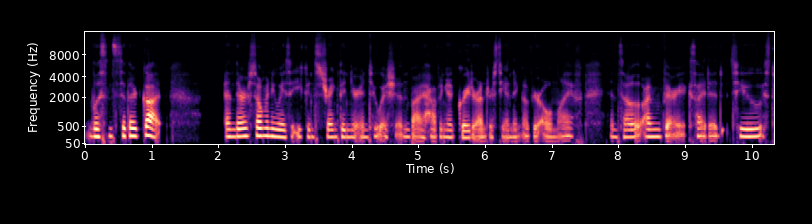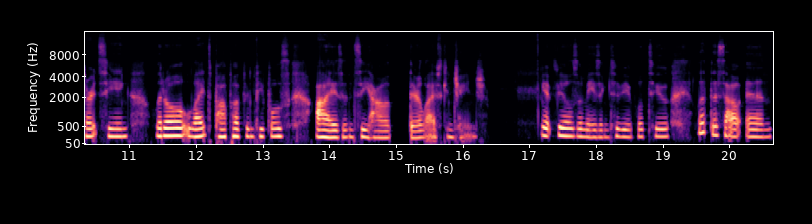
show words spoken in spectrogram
listens to their gut. And there are so many ways that you can strengthen your intuition by having a greater understanding of your own life. And so I'm very excited to start seeing little lights pop up in people's eyes and see how their lives can change. It feels amazing to be able to let this out and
